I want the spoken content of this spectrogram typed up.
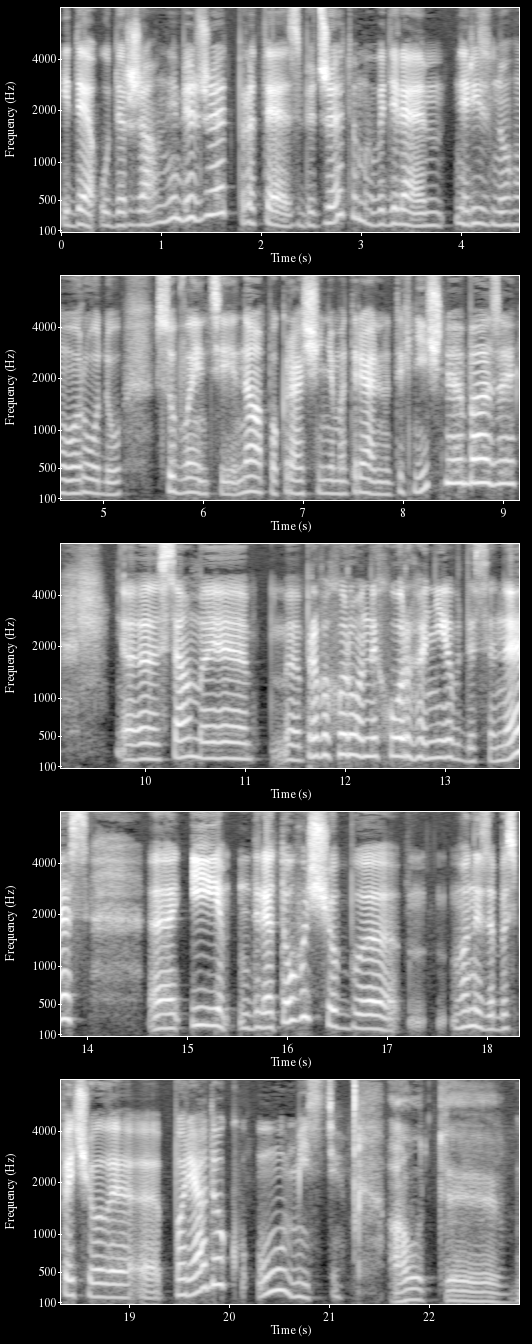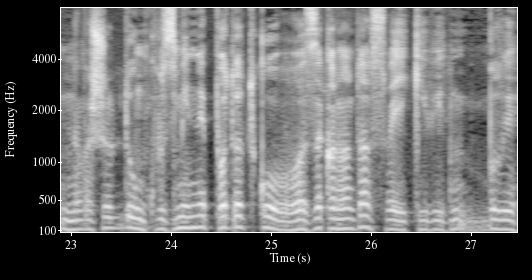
йде у державний бюджет, проте з бюджету ми виділяємо різного роду субвенції на покращення матеріально-технічної бази, е, саме е, правоохоронних органів, ДСНС. Е, І для того, щоб вони забезпечували е, порядок у місті. А от е, на вашу думку, зміни податкового законодавства, які від, були,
